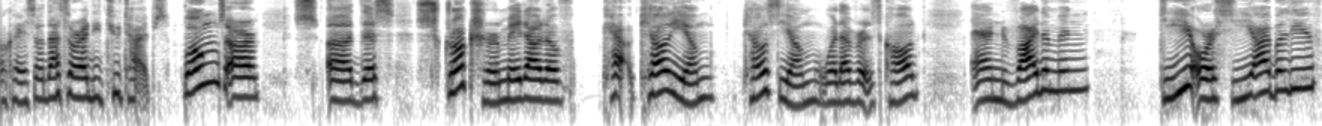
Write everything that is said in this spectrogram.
Okay, so that's already two types. Bones are uh, this structure made out of ca- calcium, calcium, whatever it's called, and vitamin D or C, I believe,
